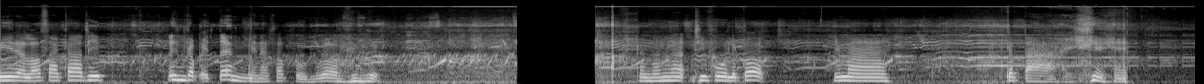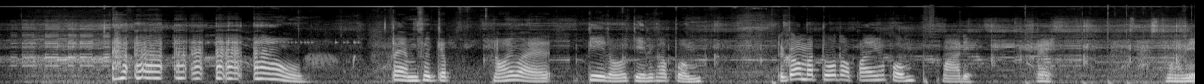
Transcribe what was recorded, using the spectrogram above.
มีแต่ลอสซาก้าที่เล่นกับไอเต้นเนี่ยนะครับผมก็คนนั้นนะที่พูดแล้วก็นี่มากระต่ายอ้าวอ้าวอ้าวอ้าวอ้าวอ้าวแต่รู้สึกกับน้อยกว่ากี้หรือว่ากี้นะครับผม แล้วก็มาตัวต่อไปครับผม มาดิเฮ้ยมาดิ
